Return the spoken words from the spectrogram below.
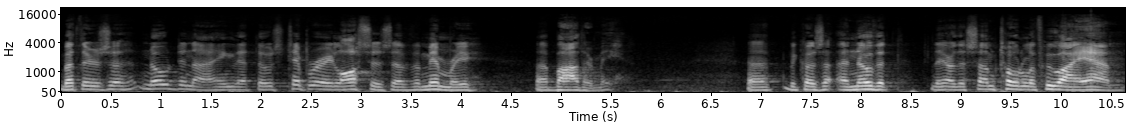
But there's uh, no denying that those temporary losses of memory uh, bother me. Uh, because I know that they are the sum total of who I am.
